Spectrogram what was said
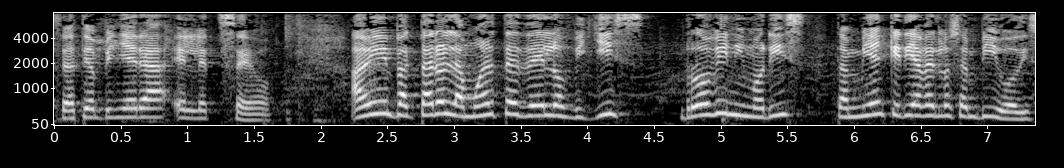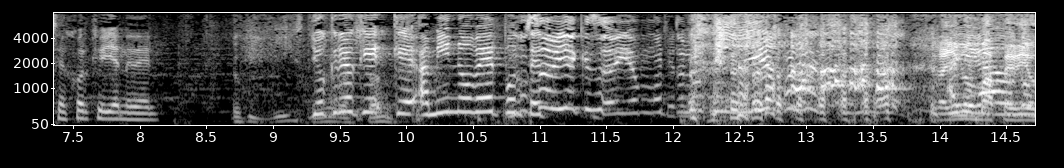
Sebastián Piñera, el letseo. A mí me impactaron la muerte de los Villis. Robin y Maurice. También quería verlos en vivo, dice Jorge Llanedel. Los VGs, Yo creo que, que a mí no ver No ponte- sabía que se habían muerto los Pero hay Ha unos, más pedidos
